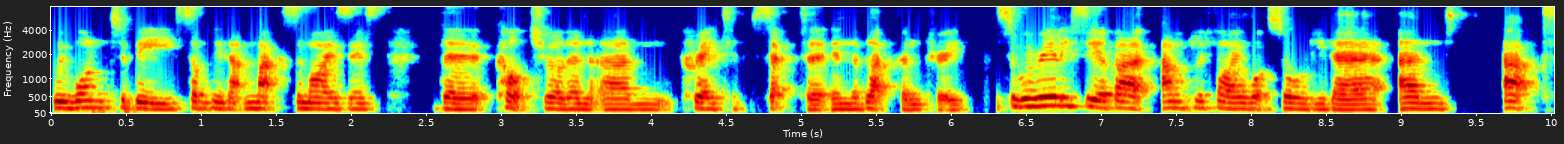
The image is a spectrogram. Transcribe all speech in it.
we want to be something that maximizes the cultural and um, creative sector in the Black country. So we really see about amplifying what's already there and at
